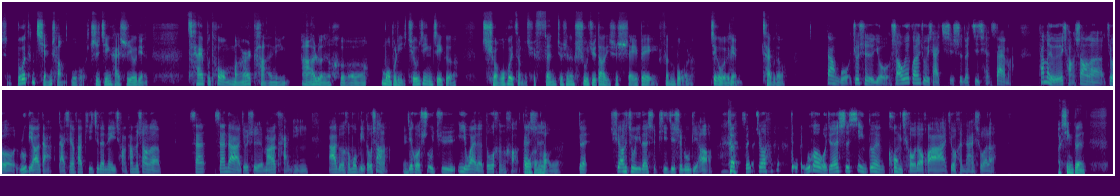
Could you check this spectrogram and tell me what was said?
是，不过他们前场我至今还是有点猜不透马尔卡宁、阿伦和莫布里究竟这个球会怎么去分，就是那个数据到底是谁被分薄了，这个我有点嗯猜不透。但我就是有稍微关注一下骑士的季前赛嘛，他们有一场上了，就卢比奥打打先发 PG 的那一场，他们上了三三大，就是马尔卡宁、阿伦和莫布里都上了，嗯结果数据意外的都很好，但都很好的，对，需要注意的是 PG 是卢比奥，所以说，对，如果我觉得是信顿控球的话，就很难说了。啊，信顿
